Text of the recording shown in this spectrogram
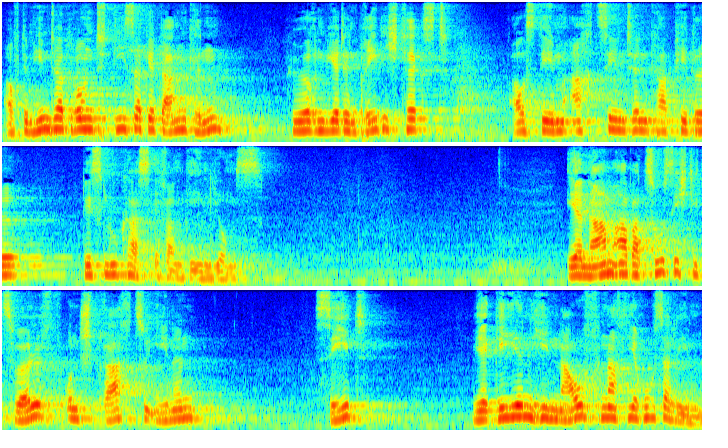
Auf dem Hintergrund dieser Gedanken hören wir den Predigtext aus dem 18. Kapitel des Lukasevangeliums. Er nahm aber zu sich die Zwölf und sprach zu ihnen, Seht, wir gehen hinauf nach Jerusalem,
